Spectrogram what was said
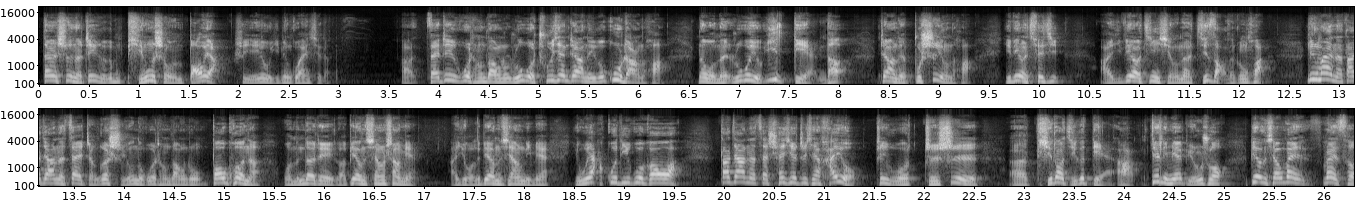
但是呢，这个跟平时我们保养是也有一定关系的。啊，在这个过程当中，如果出现这样的一个故障的话，那我们如果有一点的这样的不适应的话，一定要切记啊，一定要进行呢及早的更换。另外呢，大家呢在整个使用的过程当中，包括呢我们的这个变速箱上面啊，有的变速箱里面油压过低过高啊，大家呢在拆卸之前还有这个，我只是呃提到几个点啊，这里面比如说变速箱外外侧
